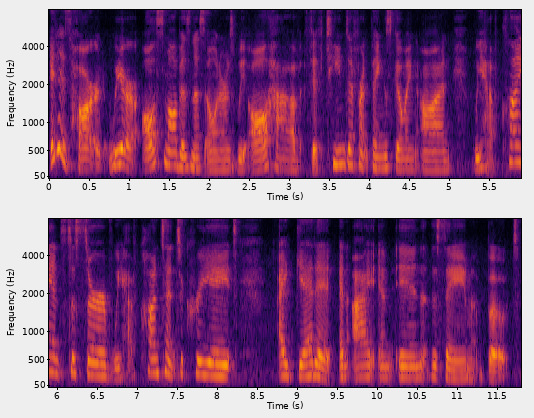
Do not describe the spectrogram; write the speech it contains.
it is hard. We are all small business owners. We all have 15 different things going on. We have clients to serve, we have content to create. I get it, and I am in the same boat.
